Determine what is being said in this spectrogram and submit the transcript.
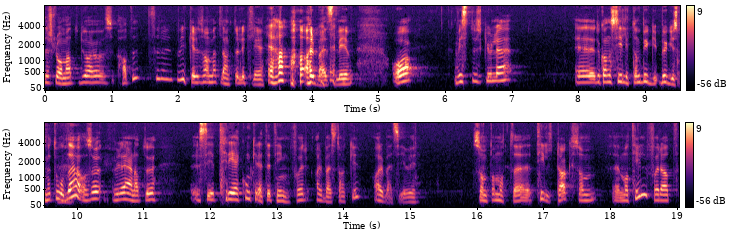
Det slår meg at du har jo hatt et, virker det som et langt og lykkelig Ja. arbeidsliv. Og hvis du skulle eh, Du kan jo si litt om bygge, Bugges metode. Og så vil jeg gjerne at du eh, sier tre konkrete ting for arbeidstaker og arbeidsgiver. Som på en måte tiltak som eh, må til for at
